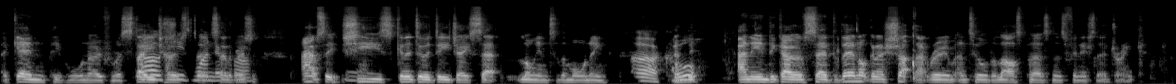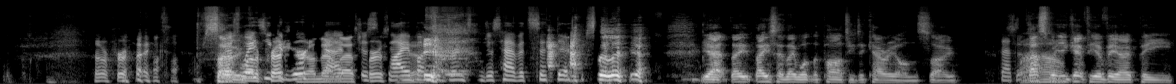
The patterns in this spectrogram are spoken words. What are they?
again people will know from a stage oh, host at celebration Absolutely, yeah. she's going to do a DJ set long into the morning. Oh, cool. And the, and the Indigo have said they're not going to shut that room until the last person has finished their drink. All right. So there's ways you could work on that. that. Just person, buy a bunch of drinks and just have it sit there. Absolutely. Yeah. yeah, they they say they want the party to carry on. So that's that's wow. what you get for your VIP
